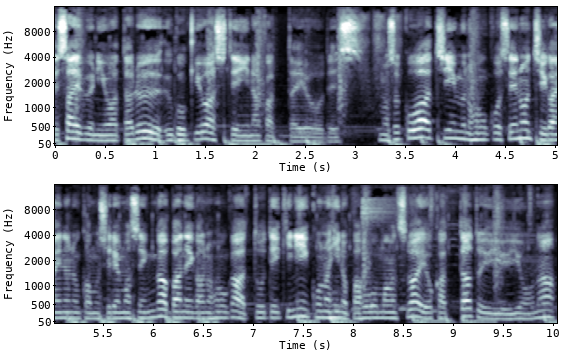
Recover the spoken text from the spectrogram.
ー細部にわたる動きはしていなかったようです。まあ、そこはチームの方向性の違いなのかもしれませんが、バネガの方が圧倒的にこの日のパフォーマンスは良かったというような、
